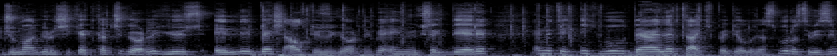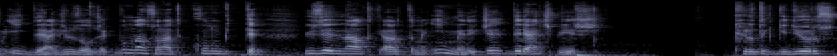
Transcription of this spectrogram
Cuma günü şirket kaçı gördü? 155 600'ü gördük ve en yüksek değeri en de teknik bu değerleri takip ediyor olacağız. Burası bizim ilk direncimiz olacak. Bundan sonra artık konu bitti. 150'nin artık altına inmedikçe direnç 1. Kırdık gidiyoruz.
